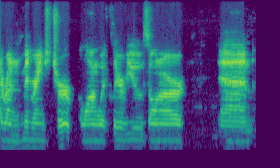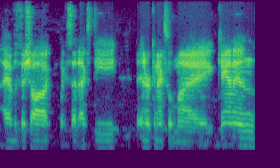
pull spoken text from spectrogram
I run mid-range chirp along with Clearview sonar, and I have the Fishhawk, like I said, XD interconnects with my Cannon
